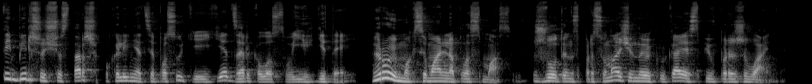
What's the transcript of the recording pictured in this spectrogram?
Тим більше, що старше покоління це по суті є дзеркало своїх дітей. Герої максимально пластмасові. Жоден з персонажів не викликає співпереживання,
